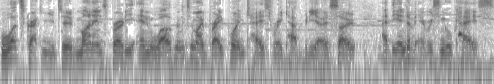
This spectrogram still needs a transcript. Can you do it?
What's cracking YouTube? My name's Brodie and welcome to my Breakpoint case recap video. So at the end of every single case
